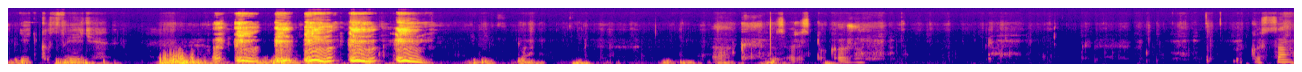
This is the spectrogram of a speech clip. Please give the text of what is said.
дідько стоїть. Так, зараз покажу. Коса.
